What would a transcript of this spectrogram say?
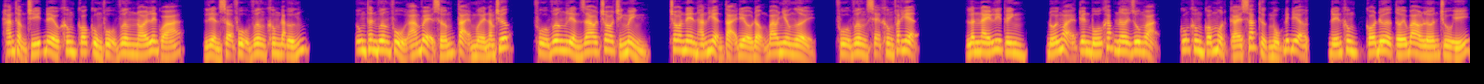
hắn thậm chí đều không có cùng phụ vương nói lên quá, liền sợ phụ vương không đáp ứng. Ung thân vương phủ ám vệ sớm tại 10 năm trước, phụ vương liền giao cho chính mình, cho nên hắn hiện tại điều động bao nhiêu người, phụ vương sẽ không phát hiện. Lần này ly kinh, đối ngoại tuyên bố khắp nơi du ngoạn, cũng không có một cái xác thực mục đích địa, đến không có đưa tới bao lớn chú ý.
